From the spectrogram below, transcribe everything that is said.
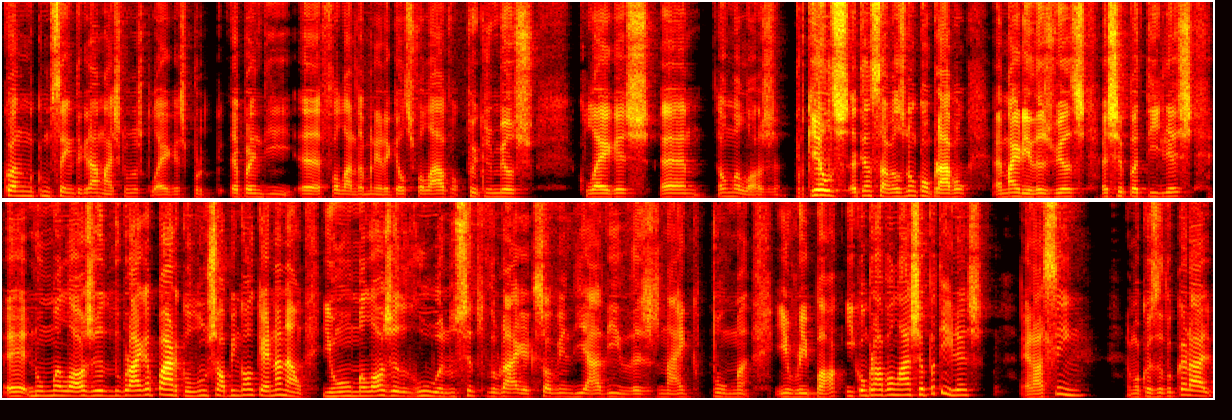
quando me comecei a integrar mais com os meus colegas, porque aprendi a falar da maneira que eles falavam, foi com os meus colegas um, a uma loja. Porque eles, atenção, eles não compravam, a maioria das vezes, as sapatilhas eh, numa loja do Braga Park ou num shopping qualquer. Não, não. Iam a uma loja de rua no centro de Braga que só vendia Adidas, Nike, Puma e Reebok e compravam lá as sapatilhas. Era assim. É uma coisa do caralho.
